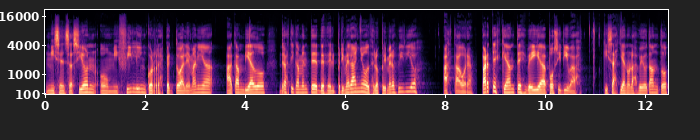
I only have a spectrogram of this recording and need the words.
mi sensación o mi feeling con respecto a Alemania ha cambiado drásticamente desde el primer año, desde los primeros vídeos hasta ahora. Partes que antes veía positivas, quizás ya no las veo tanto,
